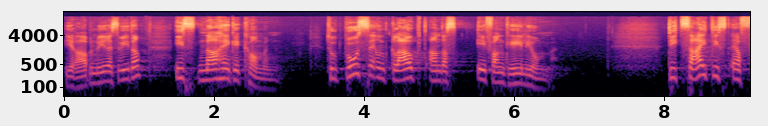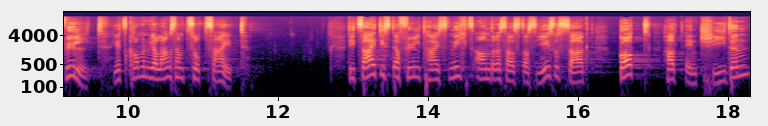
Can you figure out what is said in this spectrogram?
hier haben wir es wieder, ist nahe gekommen. Tut Buße und glaubt an das Evangelium. Die Zeit ist erfüllt. Jetzt kommen wir langsam zur Zeit. Die Zeit ist erfüllt heißt nichts anderes, als dass Jesus sagt, Gott hat entschieden,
